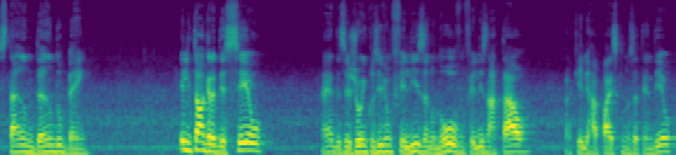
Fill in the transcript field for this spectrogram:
está andando bem. Ele então agradeceu, né, desejou inclusive um feliz ano novo, um feliz Natal para aquele rapaz que nos atendeu.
